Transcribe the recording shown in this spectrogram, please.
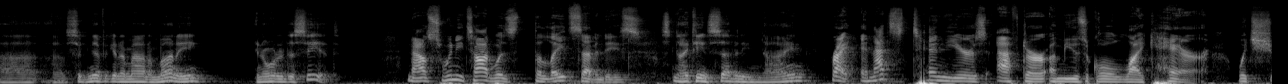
uh, a significant amount of money in order to see it. Now, Sweeney Todd was the late 70s. It's 1979. Right, and that's 10 years after a musical like Hair, which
